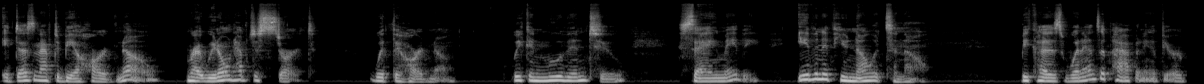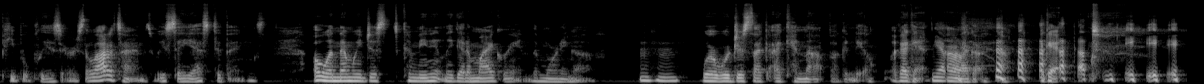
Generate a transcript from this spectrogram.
it doesn't have to be a hard no, right? We don't have to start with the hard no we can move into saying maybe, even if you know it's a no. Because what ends up happening if you're a people pleaser is a lot of times we say yes to things. Oh, and then we just conveniently get a migraine the morning of, Mhm. where we're just like, I cannot fucking deal. Like, I can't. Yep. I'm not going. No, I can't. That's me.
